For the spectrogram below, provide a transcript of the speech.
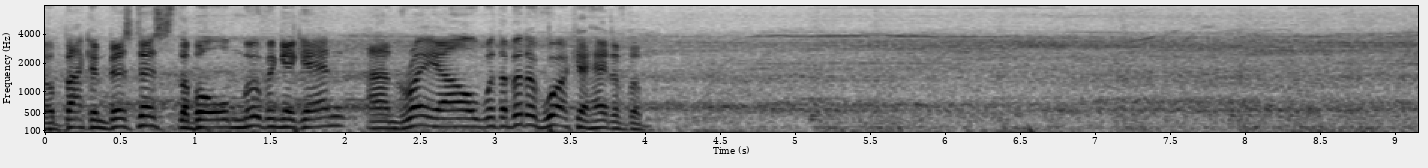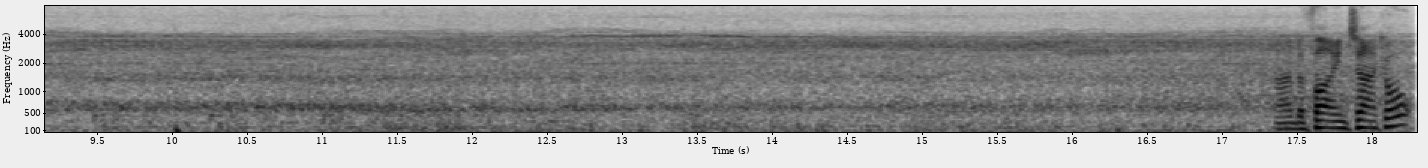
So back in business, the ball moving again, and Real with a bit of work ahead of them. And a fine tackle.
